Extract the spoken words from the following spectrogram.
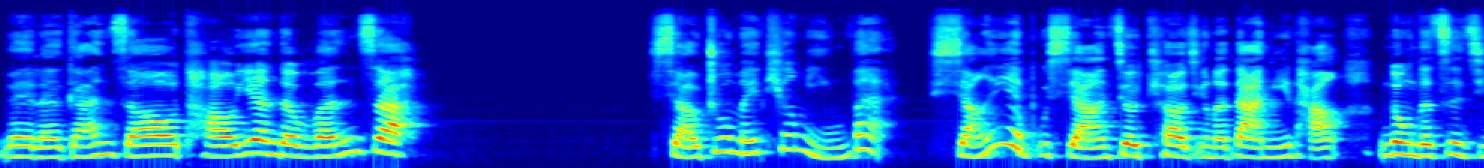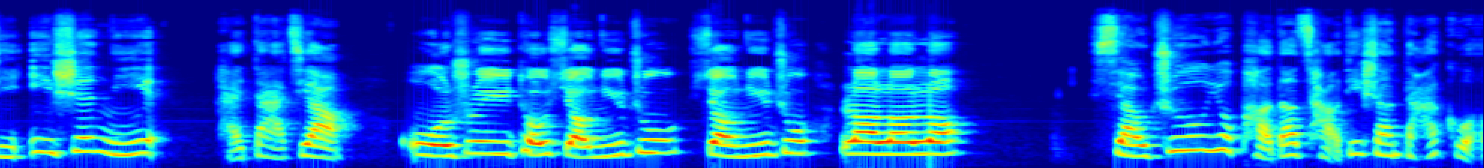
为了赶走讨厌的蚊子。”小猪没听明白。想也不想就跳进了大泥塘，弄得自己一身泥，还大叫：“我是一头小泥猪，小泥猪，啦啦啦！”小猪又跑到草地上打滚，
